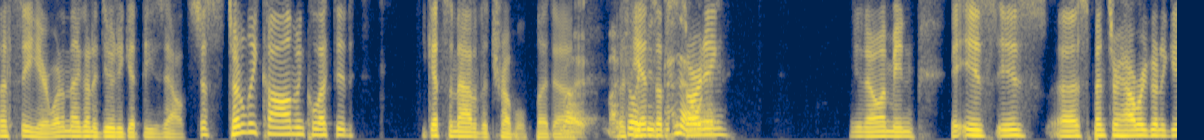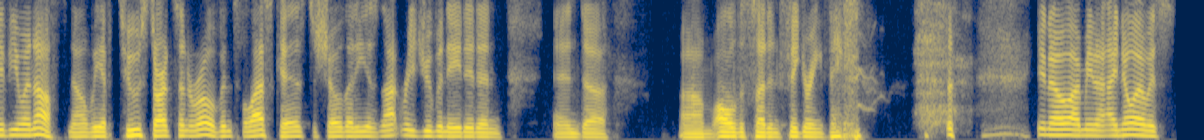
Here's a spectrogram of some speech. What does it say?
let's see here. What am I going to do to get these outs?" Just totally calm and collected. He gets them out of the trouble. But uh, right. if he like ends up starting, you know, I mean, is is uh, Spencer Howard going to give you enough? Now we have two starts in a row. Vince Velasquez to show that he is not rejuvenated and and uh, um, all of a sudden figuring things you know, I mean, I know I was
